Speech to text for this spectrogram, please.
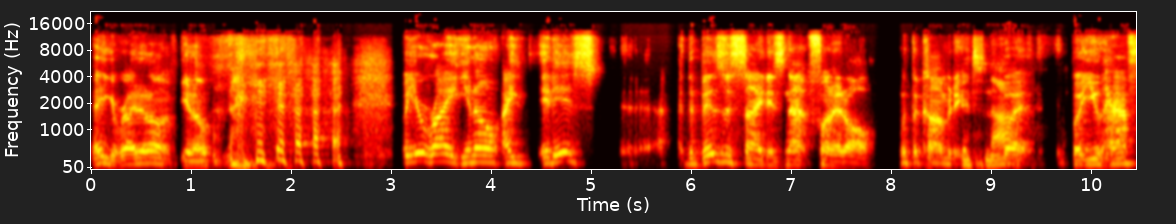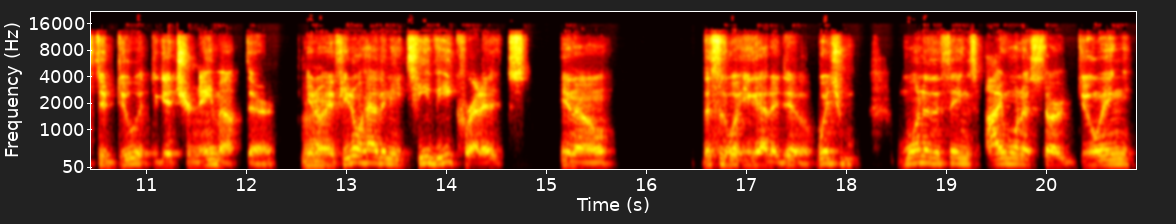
Hey, you can write it off. You know, but you're right. You know, I it is uh, the business side is not fun at all with the comedy. it's not. but but you have to do it to get your name out there. You know, if you don't have any TV credits, you know, this is what you got to do. Which one of the things I want to start doing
